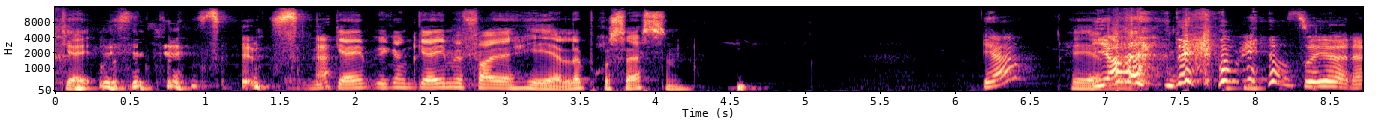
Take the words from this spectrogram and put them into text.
okay. vi, game, vi kan gamify hele prosessen. ja? Hele. ja, det kan vi altså gjøre.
